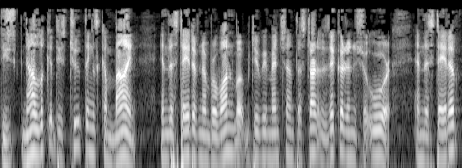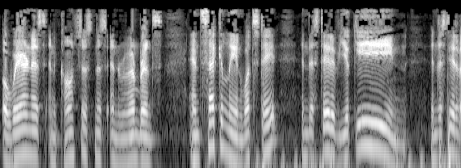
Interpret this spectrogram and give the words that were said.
these, now look at these two things combined. In the state of number one, what did we mention at the start? Zikr and shu'ur. In the state of awareness and consciousness and remembrance. And secondly, in what state? In the state of yaqeen. In the state of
